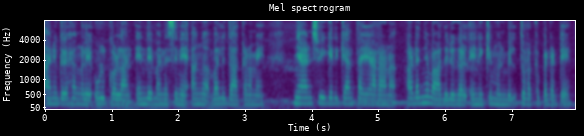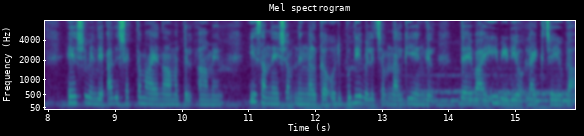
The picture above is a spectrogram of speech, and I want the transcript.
അനുഗ്രഹങ്ങളെ ഉൾക്കൊള്ളാൻ എന്റെ മനസ്സിനെ അങ്ങ് വലുതാക്കണമേ. ഞാൻ സ്വീകരിക്കാൻ തയ്യാറാണ്. അടഞ്ഞ വാതിലുകൾ എനിക്ക് മുൻപിൽ തുറക്കപ്പെടട്ടെ. യേശുവിന്റെ അതിശക്തമായ നാമത്തിൽ ആമേൻ. ഈ സന്ദേശം നിങ്ങൾക്ക് ഒരു പുതിയ വെളിച്ചം നൽകിയെങ്കിൽ ദയവായി ഈ വീഡിയോ ലൈക്ക് ചെയ്യുക.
